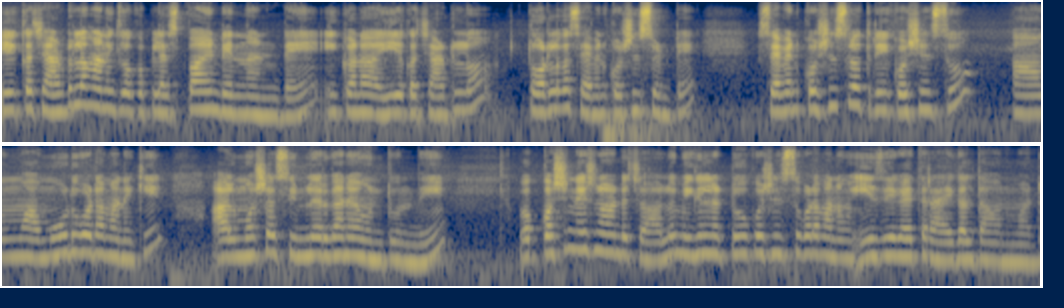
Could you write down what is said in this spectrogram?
ఈ యొక్క చాప్టర్లో మనకి ఒక ప్లస్ పాయింట్ ఏంటంటే ఇక్కడ ఈ యొక్క చాప్టర్లో టోటల్గా సెవెన్ క్వశ్చన్స్ ఉంటాయి సెవెన్ క్వశ్చన్స్లో త్రీ క్వశ్చన్స్ ఆ మూడు కూడా మనకి ఆల్మోస్ట్ సిమిలర్గానే ఉంటుంది. ఒక క్వశ్చన్ ఉంటే చాలు మిగిలిన టూ క్వశ్చన్స్ కూడా మనం ఈజీగా అయితే రాయగలుగుతాం అనమాట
